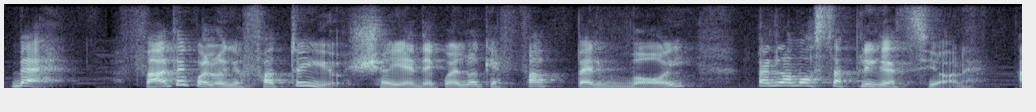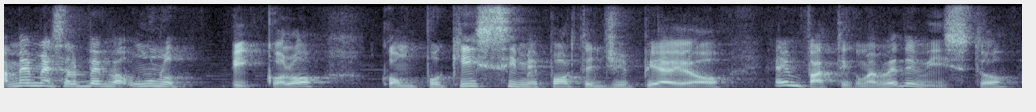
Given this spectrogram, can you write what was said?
Beh, fate quello che ho fatto io, scegliete quello che fa per voi, per la vostra applicazione. A me mi serveva uno piccolo, con pochissime porte GPIO, e infatti come avete visto,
